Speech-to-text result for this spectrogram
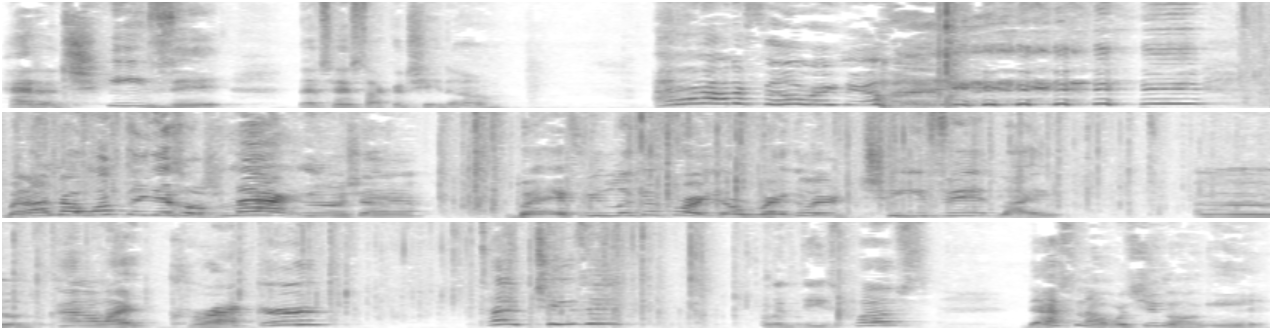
had a Cheez-It that tastes like a Cheeto. I don't know how to feel right now. but I know one thing is a snack, you know what I'm saying? But if you're looking for your regular Cheez-It, like, um, kind of like cracker type Cheez-It with these puffs, that's not what you're going to get.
